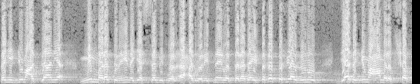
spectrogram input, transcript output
تجي الجمعة الثانية من هنا جاء السبت والأحد والاثنين والثلاثاء ارتكبت فيها ذنوب جاءت الجمعة عملت شط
